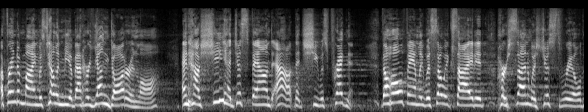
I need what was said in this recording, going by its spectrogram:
A friend of mine was telling me about her young daughter in law and how she had just found out that she was pregnant. The whole family was so excited. Her son was just thrilled.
